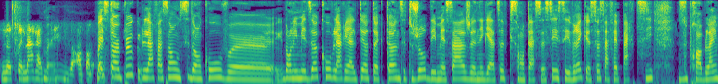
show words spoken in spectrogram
notre narrative en tant que Mais c'est un peu la façon aussi dont couvre, euh, dont les médias couvrent la réalité autochtone. C'est toujours des messages négatifs qui sont associés. C'est vrai que ça, ça fait partie du problème.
